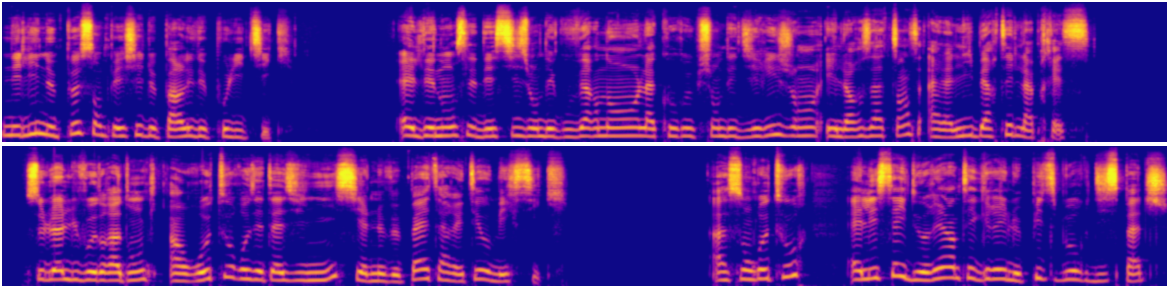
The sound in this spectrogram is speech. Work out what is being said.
Nelly ne peut s'empêcher de parler de politique. Elle dénonce les décisions des gouvernants, la corruption des dirigeants et leurs atteintes à la liberté de la presse. Cela lui vaudra donc un retour aux États-Unis si elle ne veut pas être arrêtée au Mexique. À son retour, elle essaye de réintégrer le Pittsburgh Dispatch,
